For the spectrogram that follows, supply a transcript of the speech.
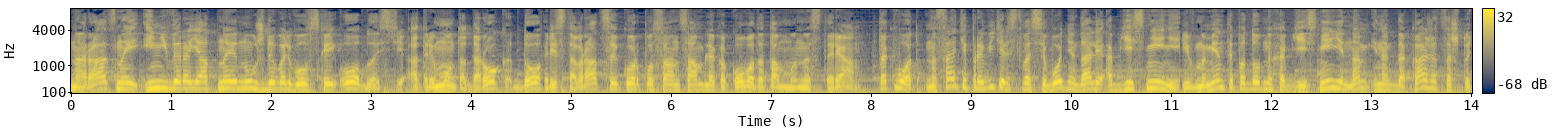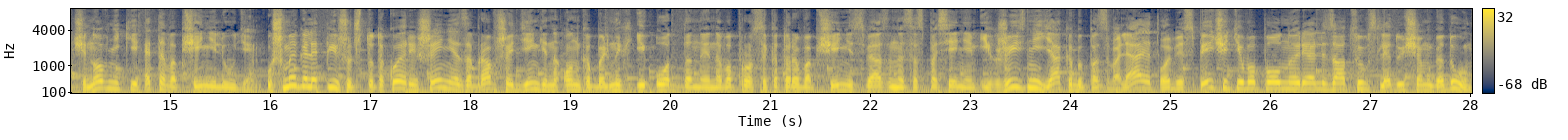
На разные и невероятные нужды во Львовской области, от ремонта дорог до реставрации корпуса ансамбля какого-то там монастыря. Так вот, на сайте правительства сегодня дали объяснение, и в моменты подобных объяснений нам иногда кажется, что чиновники это вообще не люди. У Шмыгаля пишут, что такое решение, забравшее деньги на онкобольных и отданные на вопросы, которые вообще не связаны со спасением их жизни, якобы позволяет обеспечить его полную реализацию в следующем году.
